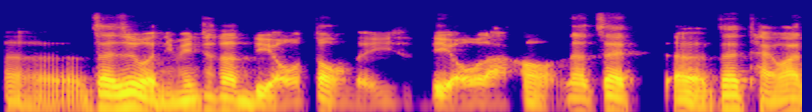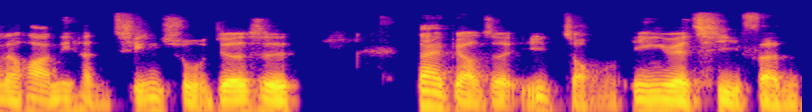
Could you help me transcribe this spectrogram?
呃，在日文里面叫做流动的意思，流，然后那在呃在台湾的话，你很清楚就是代表着一种音乐气氛。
